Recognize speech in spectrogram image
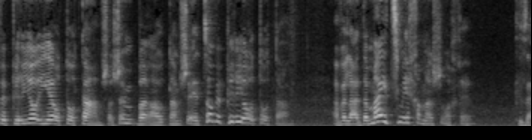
ופריו יהיה אותו טעם, שהשם ברא אותם, שעצו ופריו אותו טעם. אבל האדמה הצמיחה משהו אחר. כי זה,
